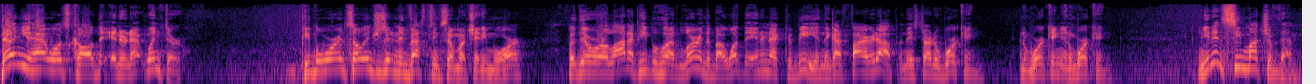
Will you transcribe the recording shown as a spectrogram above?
Then you had what's called the internet winter. People weren't so interested in investing so much anymore, but there were a lot of people who had learned about what the internet could be, and they got fired up and they started working and working and working. And you didn't see much of them.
